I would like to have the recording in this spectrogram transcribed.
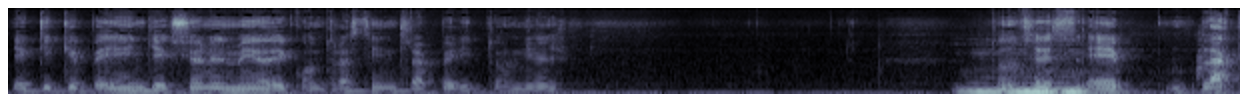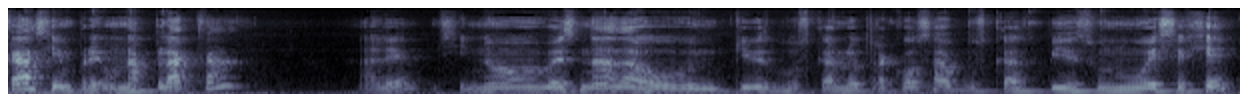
y aquí hay que pedir inyección en medio de contraste intraperitoneal. Entonces, Mm, eh, placa, siempre una placa, ¿vale? Si no ves nada o quieres buscarle otra cosa, buscas, pides un USG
